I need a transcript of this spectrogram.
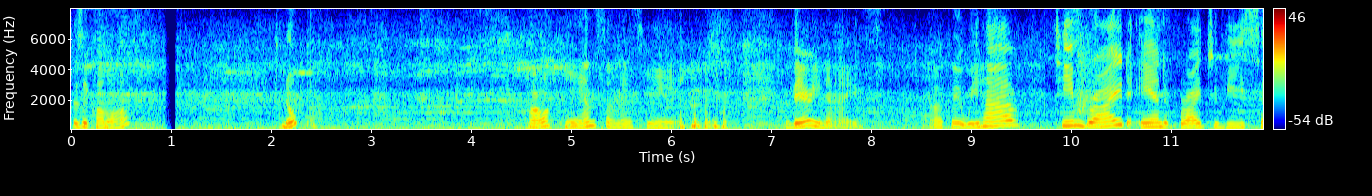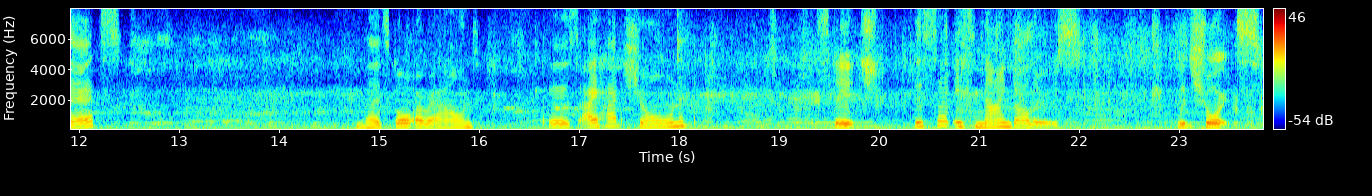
Does it come off? Nope. How handsome is he? Very nice. Okay, we have Team Bride and Bride to Be sets. Let's go around because I had shown Stitch. This set is $9 with shorts.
